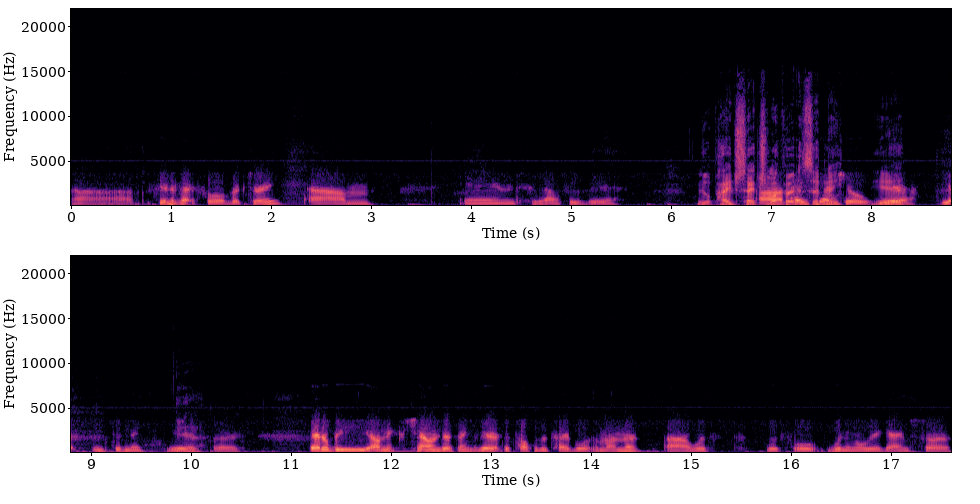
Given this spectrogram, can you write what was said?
uh, centre back for Victory. Um, and who else is there? We got Paige Satchell Uh, up at Sydney. Satchell, Yeah. yeah. Yep, in Sydney. Yeah, Yeah. So that'll be our next challenge. I think they're at the top of the table at the moment uh, with with all, winning all their games. So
